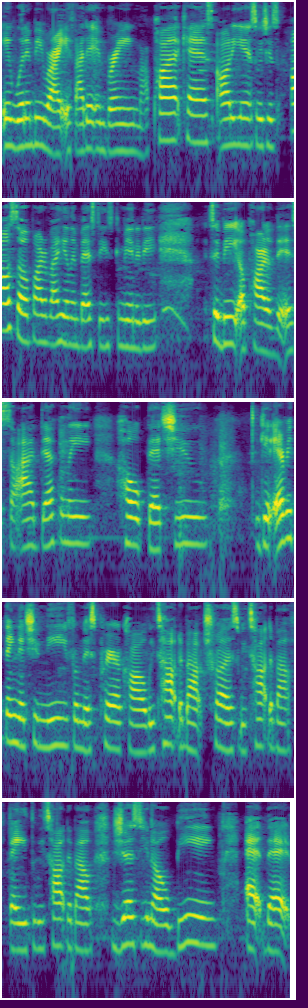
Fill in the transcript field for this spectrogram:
It wouldn't be right if I didn't bring my podcast audience, which is also part of our Healing Besties community, to be a part of this. So I definitely hope that you get everything that you need from this prayer call. We talked about trust, we talked about faith, we talked about just, you know, being at that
